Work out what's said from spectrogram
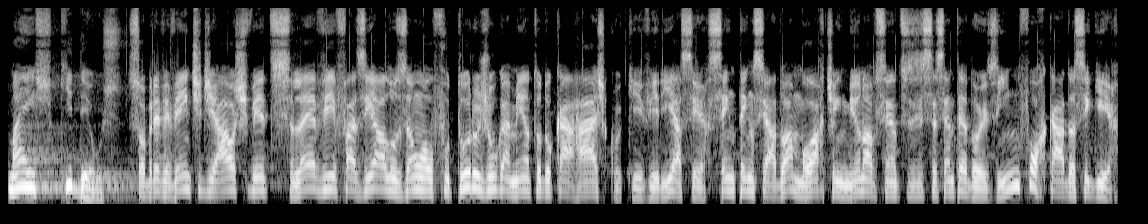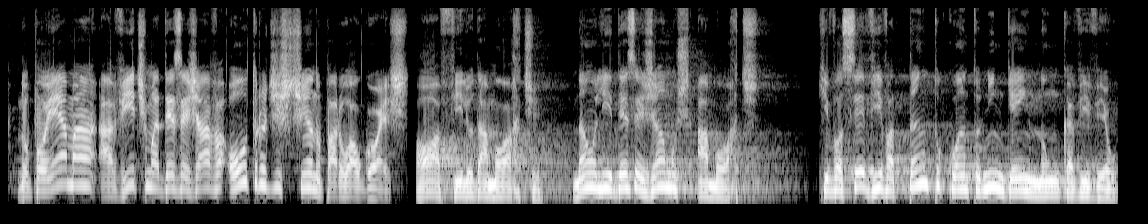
mas que Deus? Sobrevivente de Auschwitz, Levi fazia alusão ao futuro julgamento do Carrasco, que viria a ser sentenciado à morte em 1962 e enforcado a seguir. No poema, a vítima desejava outro destino para o algoz. Ó oh, filho da morte, não lhe desejamos a morte. Que você viva tanto quanto ninguém nunca viveu,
